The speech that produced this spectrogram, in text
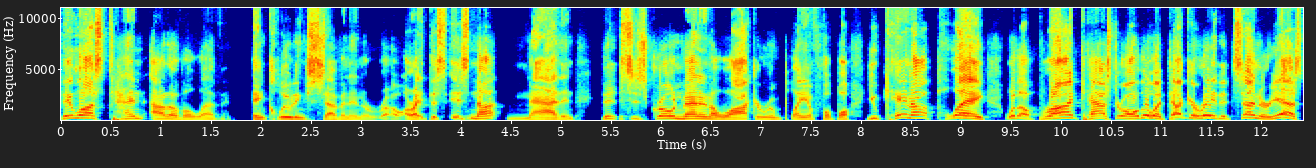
They lost 10 out of 11, including seven in a row. All right. This is not Madden. This is grown men in a locker room playing football. You cannot play with a broadcaster, although a decorated center, yes.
